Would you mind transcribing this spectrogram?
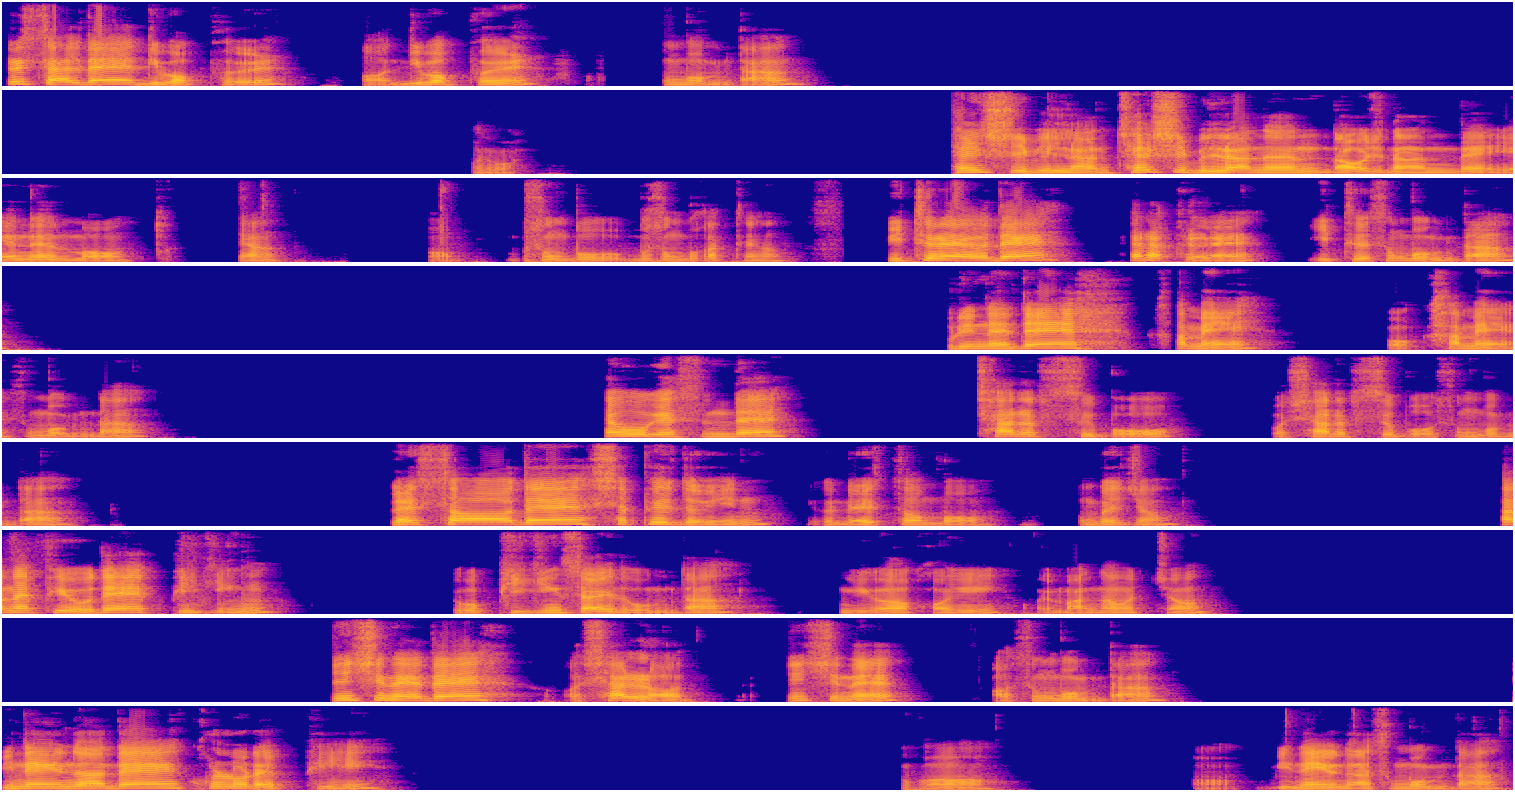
크리스탈 대 리버풀. 어, 리버풀 승부입니다. 아이고. 첼시 밀란. 첼시 밀란은 나오진 않았는데 얘는 뭐 그냥 어, 무승부 무승부 같아요. 위트레어 대 헤라클레. 이트 승부입니다. 우리네 대 카메. 어, 카메 승부입니다. 헤오게스인데 샤릅스보. 뭐 샤릅스보 승부입니다. 레스터 대 셰필드 윈. 이건 레스터 뭐 홍배죠. 사네피오 대 비깅. 이거 비깅 사이드 봅니다. 경기가 거의 얼마 안 남았죠. 신시네 대 어, 샬럿. 신시네 어, 승부입니다. 미네유나 대 콜로레피. 이거 어, 미네유나 승부입니다.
